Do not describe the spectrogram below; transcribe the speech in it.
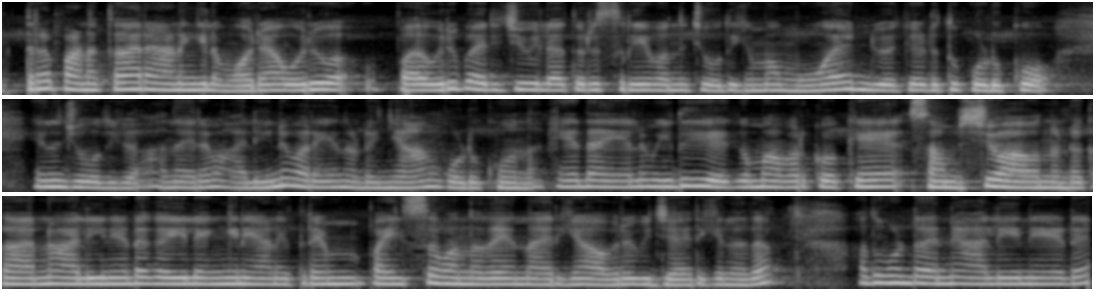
എത്ര പണക്കാരാണെങ്കിലും ഒരാ ഒരു ഒരു പരിചയമില്ലാത്തൊരു സ്ത്രീ വന്ന് ചോദിക്കുമ്പോൾ മൂവായിരം രൂപയ്ക്ക് എടുത്ത് കൊടുക്കുമോ എന്ന് ചോദിക്കുക. അന്നേരം അലീന പറയുന്നുണ്ട് ഞാൻ കൊടുക്കുമെന്ന്. ഏതായാലും ഇത് കേൾക്കുമ്പോൾ അവർക്കൊക്കെ സംശയമാകുന്നുണ്ട് കാരണം അലീനയുടെ കയ്യിൽ എങ്ങനെയാണ് ഇത്രയും പൈസ വന്നത് എന്നായിരിക്കും അവർ വിചാരിക്കുന്നത്. അതുകൊണ്ട് തന്നെ അലീനയുടെ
